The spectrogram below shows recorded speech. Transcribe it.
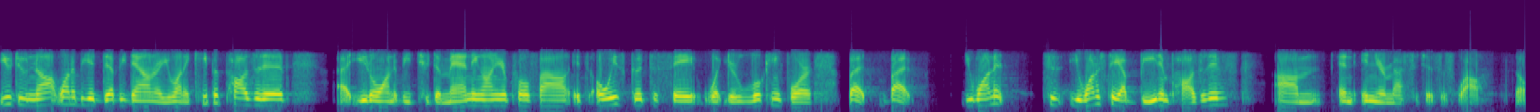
You do not want to be a Debbie Downer. You want to keep it positive. Uh, you don't want to be too demanding on your profile. It's always good to say what you're looking for, but but you want it to you want to stay upbeat and positive, um, and in your messages as well. So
